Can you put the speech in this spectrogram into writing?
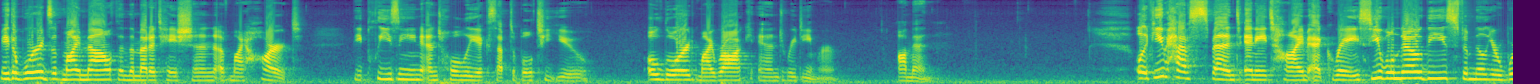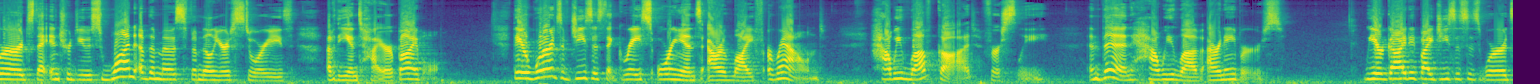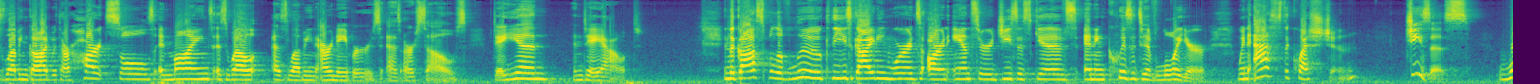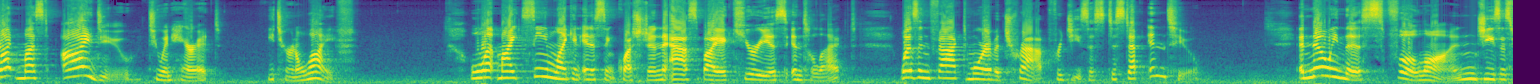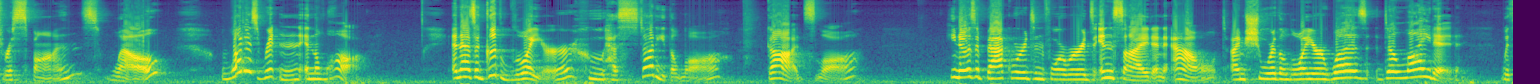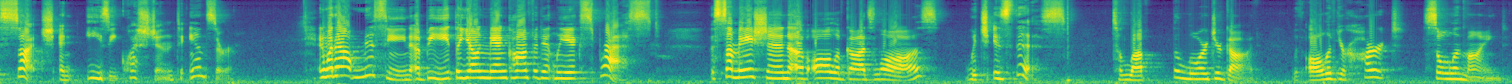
May the words of my mouth and the meditation of my heart be pleasing and wholly acceptable to you, O Lord, my rock and redeemer. Amen. Well, if you have spent any time at Grace, you will know these familiar words that introduce one of the most familiar stories of the entire Bible. They are words of Jesus that Grace orients our life around how we love God, firstly, and then how we love our neighbors. We are guided by Jesus' words, loving God with our hearts, souls, and minds, as well as loving our neighbors as ourselves, day in and day out. In the Gospel of Luke, these guiding words are an answer Jesus gives an inquisitive lawyer when asked the question Jesus, what must I do to inherit eternal life? Well, what might seem like an innocent question asked by a curious intellect was in fact more of a trap for Jesus to step into. And knowing this full on, Jesus responds, Well, what is written in the law? And as a good lawyer who has studied the law, God's law, he knows it backwards and forwards, inside and out. I'm sure the lawyer was delighted with such an easy question to answer. And without missing a beat, the young man confidently expressed the summation of all of God's laws, which is this to love the Lord your God with all of your heart, soul, and mind,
